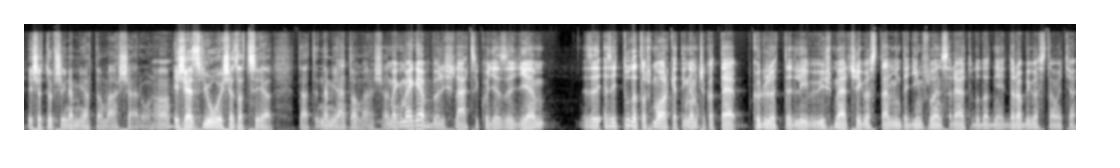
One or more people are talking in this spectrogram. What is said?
és a többség nem miattam vásárol. Aha. És ez jó, és ez a cél. Tehát nem miattam hát, vásárol. Meg, meg ebből is látszik, hogy ez egy ilyen ez, ez egy tudatos marketing, nem csak a te körülötted lévő ismertség, aztán mint egy influencer el tudod adni egy darabig, aztán hogyha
